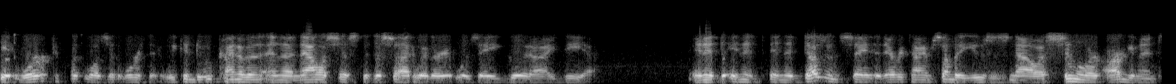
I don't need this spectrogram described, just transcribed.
It worked, but was it worth it? We can do kind of an, an analysis to decide whether it was a good idea. And it, and, it, and it doesn't say that every time somebody uses now a similar argument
